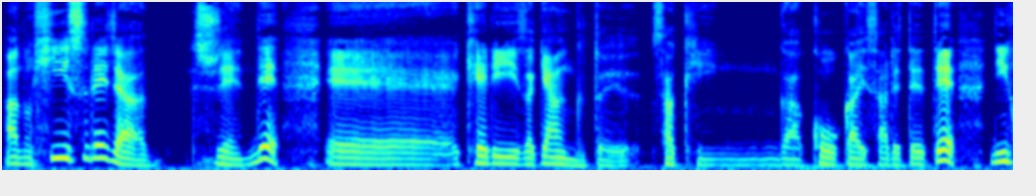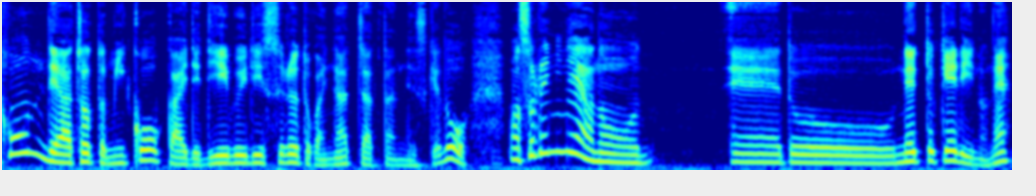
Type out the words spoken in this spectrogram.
あの、ヒース・レジャー主演で、えー、ケリー・ザ・ギャングという作品が公開されてて、日本ではちょっと未公開で DVD するとかになっちゃったんですけど、まあ、それにね、あの、えっ、ー、と、ネット・ケリーのね、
